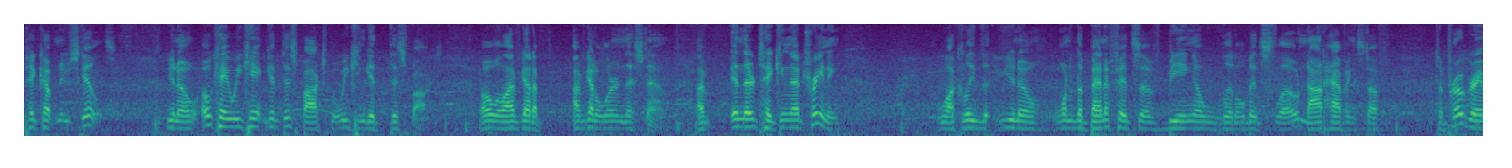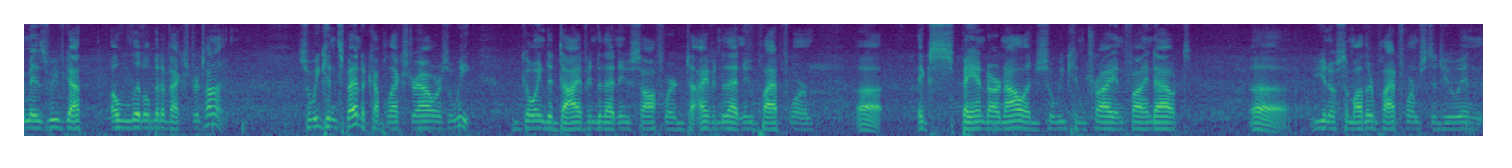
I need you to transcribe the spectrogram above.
pick up new skills. You know, okay, we can't get this box, but we can get this box. Oh well, I've got to I've got to learn this now. I've, and they're taking that training. Luckily, the, you know, one of the benefits of being a little bit slow, not having stuff to program, is we've got a little bit of extra time, so we can spend a couple extra hours a week going to dive into that new software, dive into that new platform, uh, expand our knowledge so we can try and find out, uh, you know, some other platforms to do in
